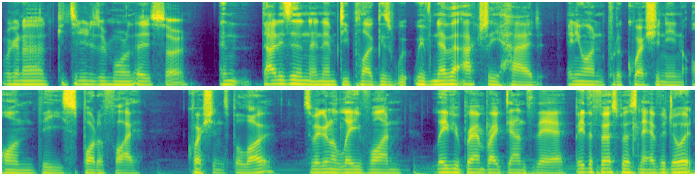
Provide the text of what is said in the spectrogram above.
We're going to continue to do more of these. So, And that isn't an empty plug because we, we've never actually had anyone put a question in on the Spotify questions below. So we're going to leave one, leave your brand breakdowns there. Be the first person to ever do it.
